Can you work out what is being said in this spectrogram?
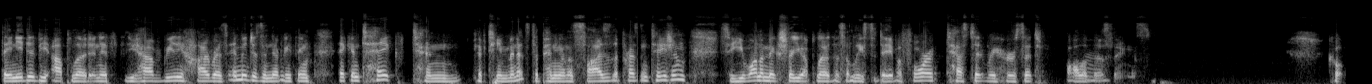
They need to be uploaded. And if you have really high-res images and everything, it can take 10, 15 minutes depending on the size of the presentation. So you want to make sure you upload this at least a day before, test it, rehearse it, all of mm. those things. Cool.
